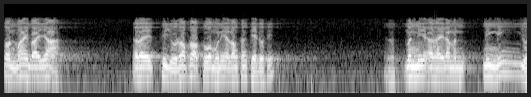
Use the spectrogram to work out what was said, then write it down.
ต้นไม้ใบหญ้า อะไรที่อยู่รอบๆตัวหมูนี่ลองสังเกตดูสิมันมีอะไรแล้วมันนิ่งๆอยู่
